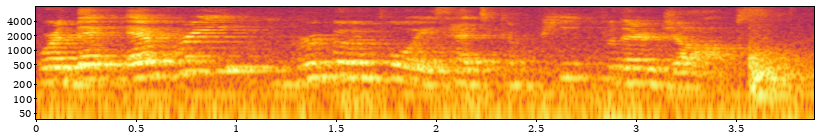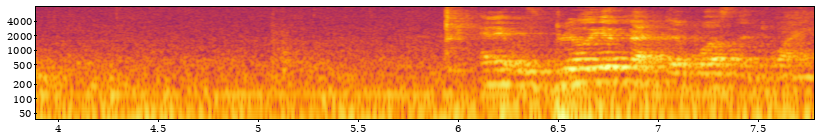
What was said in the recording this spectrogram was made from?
Where they, every group of employees had to compete for their jobs. And it was really effective, wasn't it, Dwayne?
